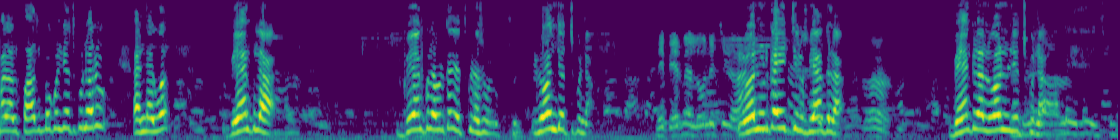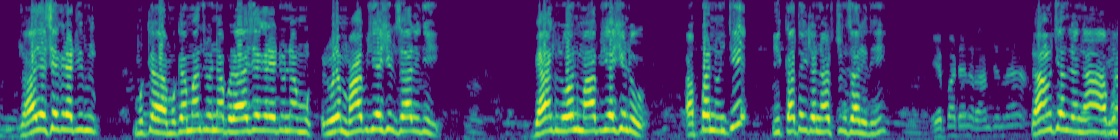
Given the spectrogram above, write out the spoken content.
మరి వాళ్ళు పాస్బుక్లు తెచ్చుకున్నారు. అన్నారు బ్యాంకుల బ్యాంకులో ఉడక తెచ్చుకున్నా చూడు. లోన్ తెచ్చుకున్నా. లోన్ ఉడక ఇచ్చారు బ్యాంకుల. బ్యాంకులో లోన్ తెచ్చుకున్నా. రాజశేఖర రెడ్డి ముఖ్య ముఖ్యమంత్రి ఉన్నప్పుడు రాజశేఖర రెడ్డి ఉన్న రుణం మాఫీ చేసిండు సార్ ఇది. బ్యాంక్ లోన్ మాఫీ చేసిండు. అప్పటి నుంచి ఈ కథ ఇట్లా నడుస్తుంది సార్ ఇది. రామచంద్రన్న అప్పుడు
